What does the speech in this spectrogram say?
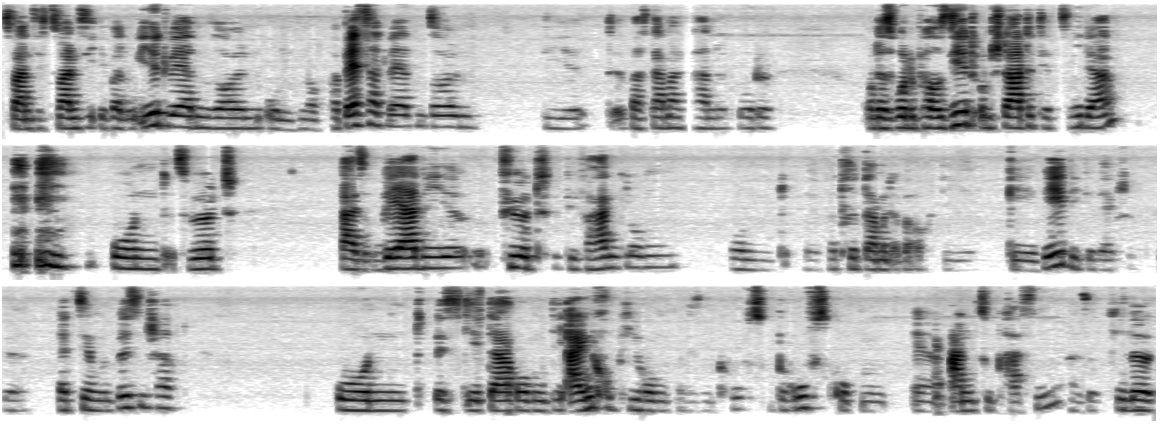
2020 evaluiert werden sollen und noch verbessert werden sollen, die, was damals verhandelt wurde. Und das wurde pausiert und startet jetzt wieder. Und es wird, also Verdi führt die Verhandlungen und äh, vertritt damit aber auch die GEW, die Gewerkschaft für Erziehung und Wissenschaft. Und es geht darum, die Eingruppierung von diesen Berufsgruppen äh, anzupassen. Also viele,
